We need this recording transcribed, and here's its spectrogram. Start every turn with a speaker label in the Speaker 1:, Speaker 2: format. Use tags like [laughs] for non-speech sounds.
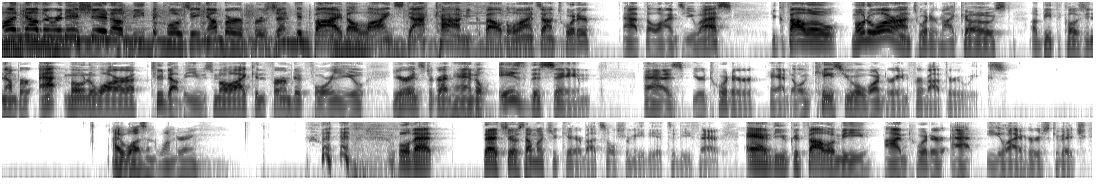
Speaker 1: Another edition of Beat the Closing Number presented by TheLines.com. You can follow The Lines on Twitter at The Lines US. You can follow Mo Nuwwarah on Twitter, my co host of Beat the Closing Number at Mo Nuwwarah, two W's. Mo, I confirmed it for you. Your Instagram handle is the same as your Twitter handle, in case you were wondering for about three weeks.
Speaker 2: I wasn't wondering. [laughs]
Speaker 1: well, that that shows how much you care about social media, to be fair. And you could follow me on Twitter at Eli Hershkovich.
